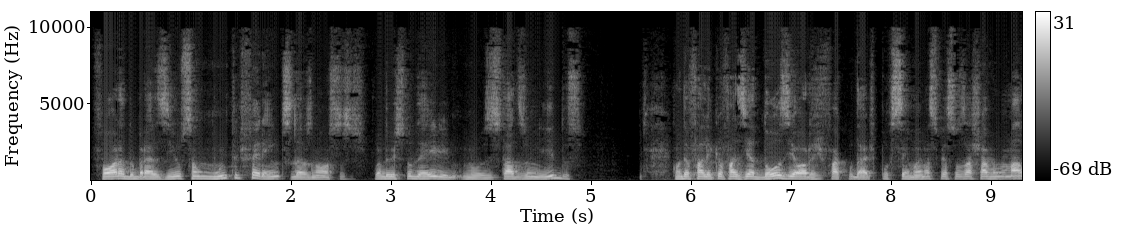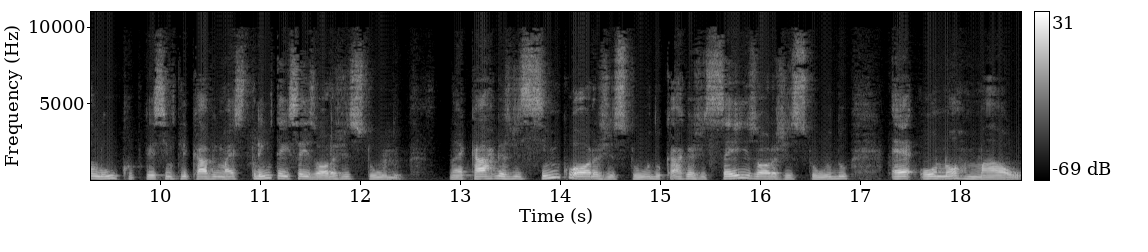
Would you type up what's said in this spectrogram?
fora do Brasil são muito diferentes das nossas. Quando eu estudei nos Estados Unidos, quando eu falei que eu fazia 12 horas de faculdade por semana, as pessoas achavam maluco, porque isso implicava em mais 36 horas de estudo. Né? Cargas de 5 horas de estudo, cargas de 6 horas de estudo é o normal,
